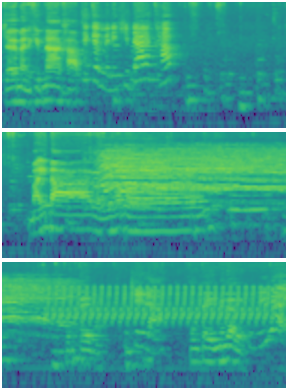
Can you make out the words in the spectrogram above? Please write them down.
เจอกันใหม่ในคลิปหน้าครับ จะเกิดใหม่ในคลิปได้ครับบายบายสวัสดีครับผมคุณตีนจริงเหรอคุณตีนไม่เลยไม่เลย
